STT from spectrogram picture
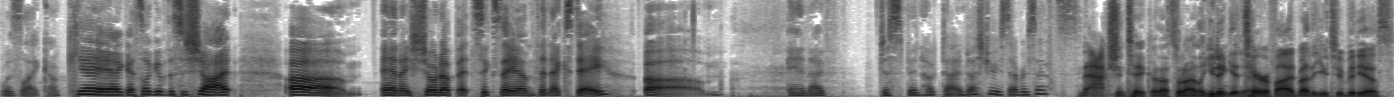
was like, okay, I guess I'll give this a shot. Um, and I showed up at 6 a.m. the next day. Um, and I've just been hooked at Industrious ever since. An action taker. That's what I like. You didn't get terrified by the YouTube videos.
